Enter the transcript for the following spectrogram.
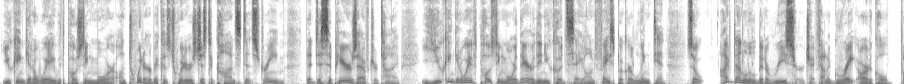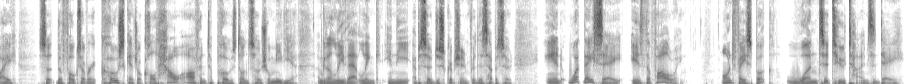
you can get away with posting more on Twitter because Twitter is just a constant stream that disappears after time. You can get away with posting more there than you could, say, on Facebook or LinkedIn. So I've done a little bit of research. I found a great article by so the folks over at CoSchedule called How Often to Post on Social Media. I'm going to leave that link in the episode description for this episode. And what they say is the following on Facebook, one to two times a day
